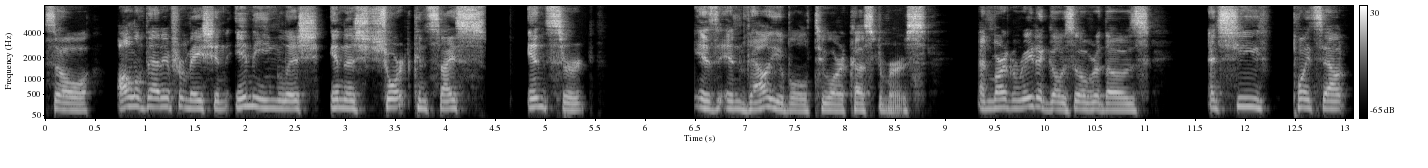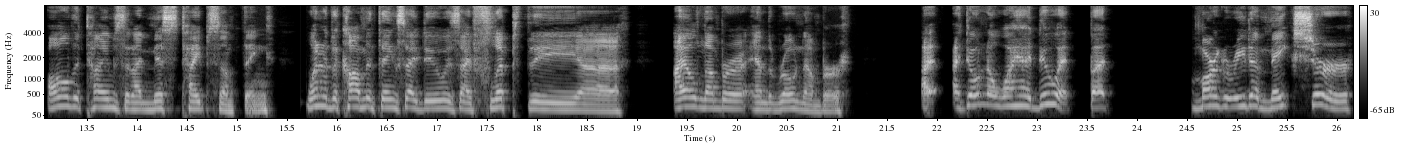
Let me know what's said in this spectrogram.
So all of that information in English in a short, concise insert is invaluable to our customers. And Margarita goes over those and she points out all the times that I mistype something. One of the common things I do is I flip the uh, aisle number and the row number. I, I don't know why I do it, but Margarita makes sure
